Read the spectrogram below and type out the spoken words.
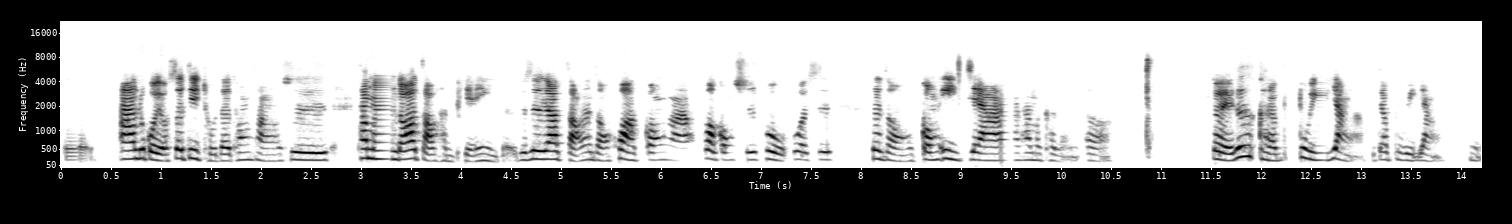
对啊，如果有设计图的，通常是他们都要找很便宜的，就是要找那种画工啊、画工师傅或者是那种工艺家，他们可能呃，对，就是可能不一样啊，比较不一样，嗯。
